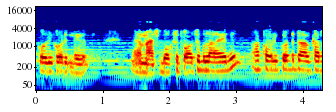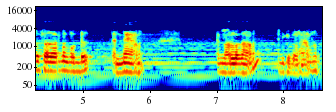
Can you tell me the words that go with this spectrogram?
കോഴിക്കോടിന്റെത് മാച്ച് ബോക്സ് പോസിബിൾ ആയത് ആ കോഴിക്കോട്ടത്തെ ആൾക്കാരുടെ സഹകരണം കൊണ്ട് തന്നെയാണ് എന്നുള്ളതാണ് എനിക്ക് പറയാനുള്ളത്.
